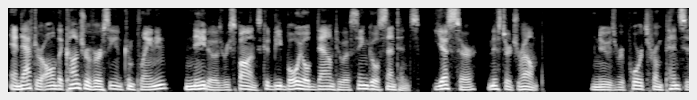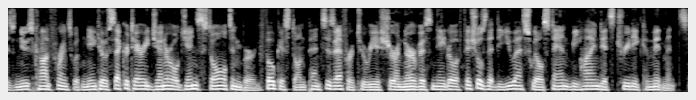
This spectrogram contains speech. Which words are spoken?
And after all the controversy and complaining, NATO's response could be boiled down to a single sentence, yes sir, Mr. Trump. News reports from Pence's news conference with NATO Secretary-General Jens Stoltenberg focused on Pence's effort to reassure nervous NATO officials that the U.S. will stand behind its treaty commitments.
